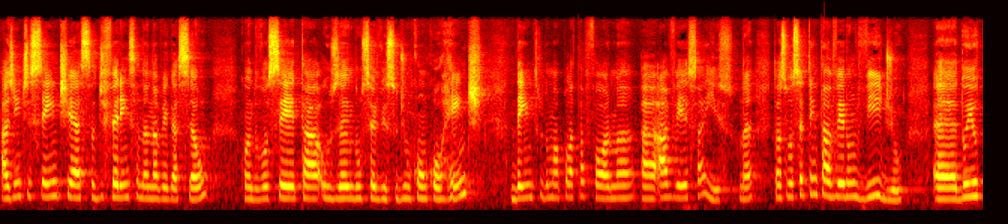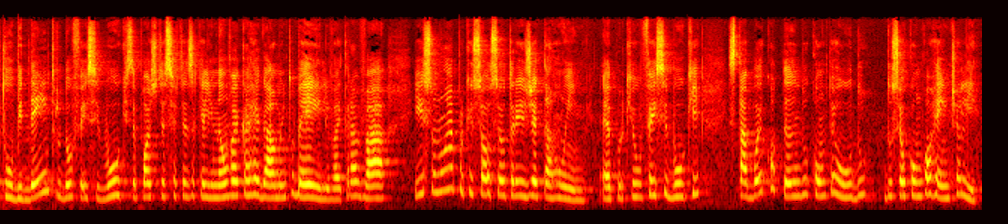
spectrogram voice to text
A gente sente essa diferença na navegação quando você está usando um serviço de um concorrente dentro de uma plataforma uh, avessa a isso. Né? Então, se você tentar ver um vídeo uh, do YouTube dentro do Facebook, você pode ter certeza que ele não vai carregar muito bem, ele vai travar. Isso não é porque só o seu 3G está ruim, é porque o Facebook está boicotando o conteúdo do seu concorrente ali.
